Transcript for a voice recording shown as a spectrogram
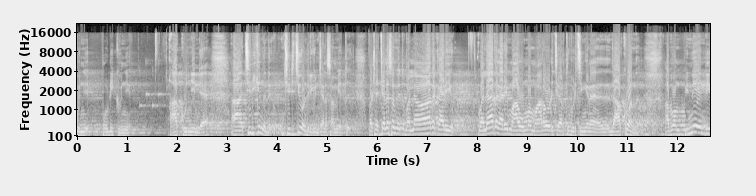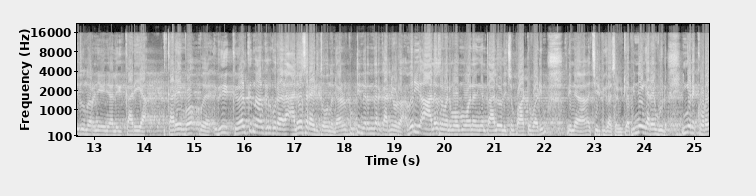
കുഞ്ഞ് പൊടിക്കുഞ്ഞ് ആ കുഞ്ഞിന്റെ ചിരിക്കുന്നുണ്ട്. ചിരിച്ചുകൊണ്ടിരിക്കും ചില സമയത്ത്. പക്ഷേ ചില സമയത്ത് വല്ലാതെ കരയും. വല്ലാതെ കരയും ആ ഉമ്മ മാറോട് ചേർത്ത് പിടിച്ചിങ്ങനെ ഇതാക്കുവാന്ന്. അപ്പം പിന്നെ എന്ത് ചെയ്തു എന്ന് പറഞ്ഞു കഴിഞ്ഞാൽ കരയ. കരയുമ്പോൾ ഇത് കേൾക്കുന്ന ആൾക്കാർക്ക് ഒരു അലോസരായിട്ട് തോന്നുന്നുണ്ട്. കാരണം കുട്ടി നിരന്തരം കരഞ്ഞോടുക അവർ ആ ആലോചന മോനെ ഇങ്ങനെ താലോലിച്ചും പാട്ടുപാടിയും പിന്നെ ചിരിപ്പിക്കാൻ ശ്രമിക്കുക. പിന്നെയും കരയാൻ വീണ്ടും ഇങ്ങനെ കുറേ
